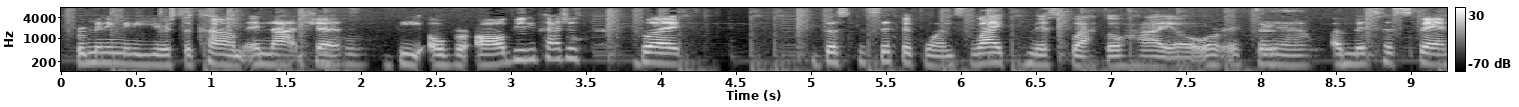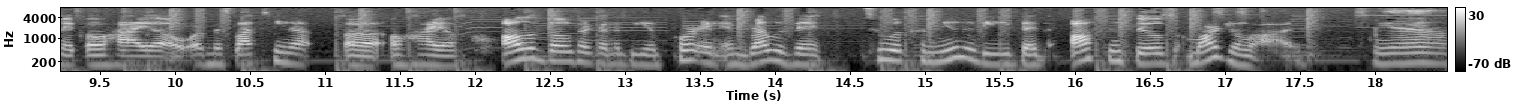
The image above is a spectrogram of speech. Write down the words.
for many, many years to come, and not just mm-hmm. the overall beauty pageants, but the specific ones like Miss Black Ohio, or if there's yeah. a Miss Hispanic Ohio or Miss Latina uh, Ohio, all of those are going to be important and relevant to a community that often feels marginalized. Yeah,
